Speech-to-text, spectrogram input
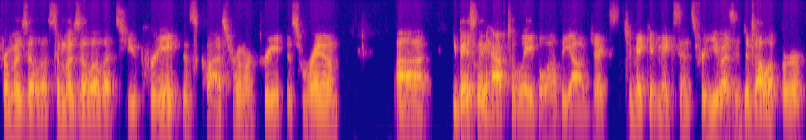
from Mozilla. So Mozilla lets you create this classroom or create this room. Uh, you basically have to label all the objects to make it make sense for you as a developer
